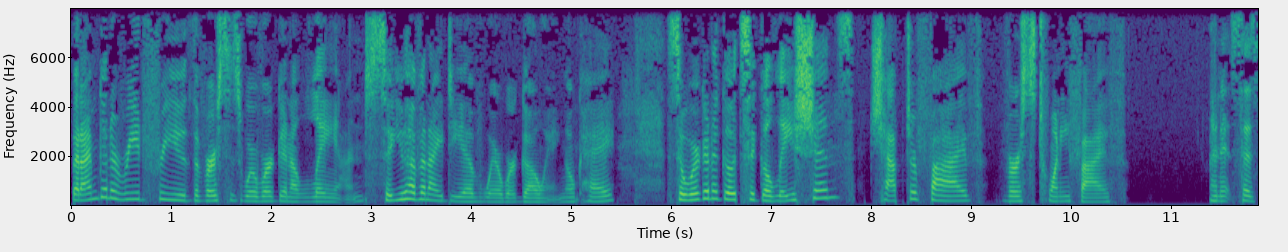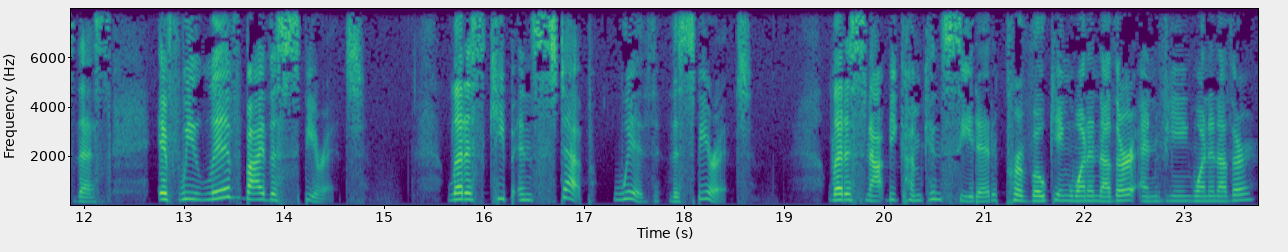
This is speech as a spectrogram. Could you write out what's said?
But I'm going to read for you the verses where we're going to land, so you have an idea of where we're going, okay? So we're going to go to Galatians chapter 5, verse 25. And it says this If we live by the Spirit, let us keep in step with the Spirit. Let us not become conceited, provoking one another, envying one another.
